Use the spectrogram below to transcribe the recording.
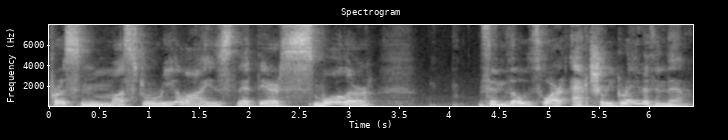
person must realize that they're smaller than those who are actually greater than them.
